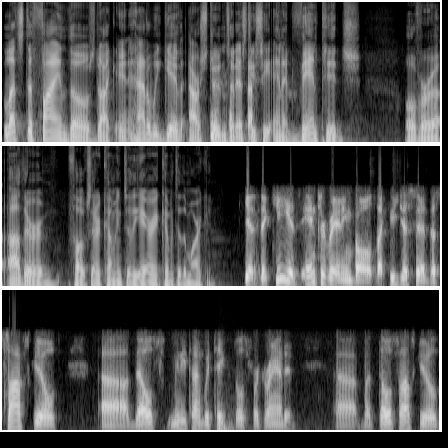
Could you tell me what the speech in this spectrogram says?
let's define those, Doc. And how do we give our students at STC an advantage over uh, other folks that are coming to the area, coming to the market? Yeah, the key is integrating both. Like you just said, the soft skills, uh, those many times we take those for granted. Uh, but those soft skills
